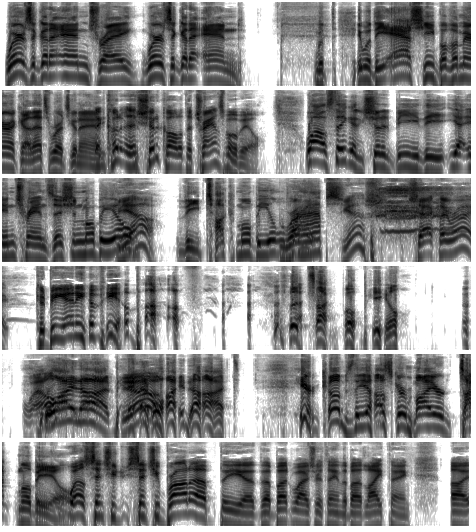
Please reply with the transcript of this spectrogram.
Where's it going to end, Trey? Where's it going to end? With with the ash heap of America. That's where it's going to They end. could they should have called it the Transmobile. Well, I was thinking, should it be the yeah in transition mobile? Yeah. the Tuckmobile, Right. perhaps. Yes, exactly right. Could be any of the above. the Tuckmobile. Well, Why not? Man? yeah. Why not? Here comes the Oscar Mayer Tuckmobile. Well, since you since you brought up the uh, the Budweiser thing, the Bud Light thing, uh,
